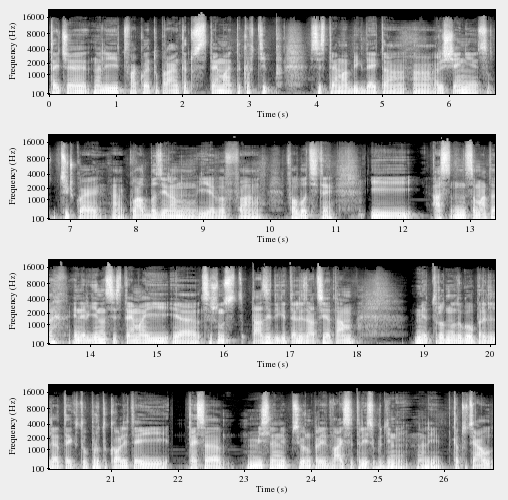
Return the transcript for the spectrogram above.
тъй, че нали, това, което правим като система е такъв тип система, big data а, решение, всичко е клауд базирано и е в, а, в облаците. И аз самата енергийна система и, и а, всъщност тази дигитализация там ми е трудно да го определя, тъй като протоколите и те са мислени сигурно преди 20-30 години. Нали? Като цяло,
